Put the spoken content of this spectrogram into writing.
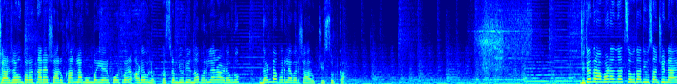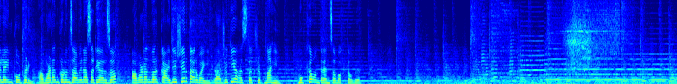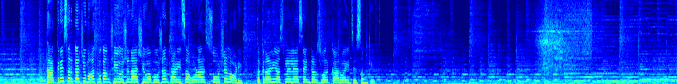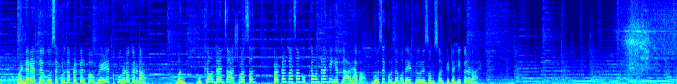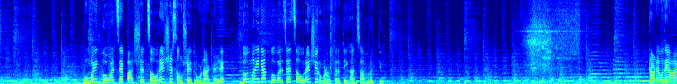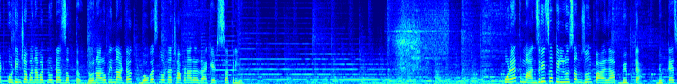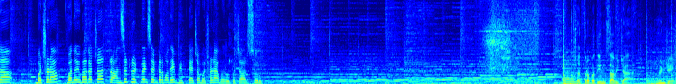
शारजाहून परतणाऱ्या शाहरुख खानला मुंबई एअरपोर्टवर अडवलं. कस्टम ड्युटी न भरल्यानं अडवणूक दंड भरल्यावर शाहरुखची सुटका. जितेंद्र आव्हाडांना चौदा दिवसांची न्यायालयीन कोठडी. आव्हाडांकडून जामिनासाठी अर्ज आव्हाडांवर कायदेशीर कारवाई राजकीय हस्तक्षेप नाही मुख्यमंत्र्यांचं वक्तव्य. ठाकरे सरकारची महत्वाकांक्षी योजना शिवभोजन थाळीचं होणार सोशल ऑडिट तक्रारी असलेल्या सेंटर्सवर कारवाईचे संकेत. भंडाऱ्यातला गोसेखुर्द प्रकल्प वेळेत पूर्ण करणार. मन- मुख्यमंत्र्यांचं आश्वासन प्रकल्पाचा मुख्यमंत्र्यांनी घेतला आढावा गोसेखुर्दमध्ये टुरिझम सर्किटही करणार. मुंबईत गोवरचे पाचशे चौऱ्याऐंशी संशयित रुग्ण आढळले. दोन महिन्यात गोवरचे चौऱ्याऐंशी रुग्ण तर तिघांचा मृत्यू. ठाण्यामध्ये आठ कोटींच्या बनावट नोटा जप्त. दोन आरोपींना अटक बोगस नोटा छापणारं रॅकेट सक्रिय. पुण्यात मांजरीचं पिल्लू समजून पाळला बिबट्या. बिबट्याचा बछडा वनविभागाच्या ट्रान्झिट ट्रीटमेंट सेंटरमध्ये बिबट्याच्या बछड्यावर उपचार सुरू. छत्रपतींचा विचार म्हणजे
